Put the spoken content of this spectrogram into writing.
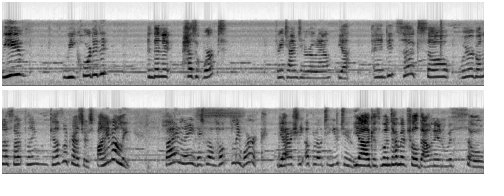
we've recorded it and then it hasn't worked. Three times in a row now. Yeah, and it sucks. So we're gonna start playing Castle Crashers finally. Finally, this will hopefully work. Yeah. Actually, upload to YouTube. Yeah, because one time it fell down and it was so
